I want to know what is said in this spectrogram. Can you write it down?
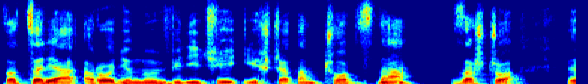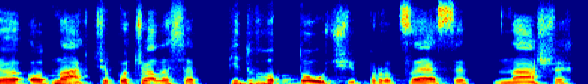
за царя, родину, величі і ще там чорт зна за що. Е, Однак, чи почалися підготовчі процеси наших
